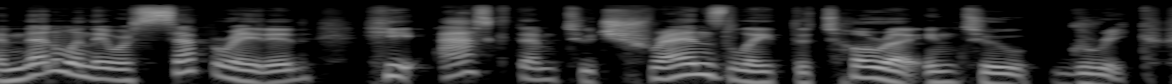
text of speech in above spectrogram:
And then when they were separated, he asked them to translate the Torah into Greek.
